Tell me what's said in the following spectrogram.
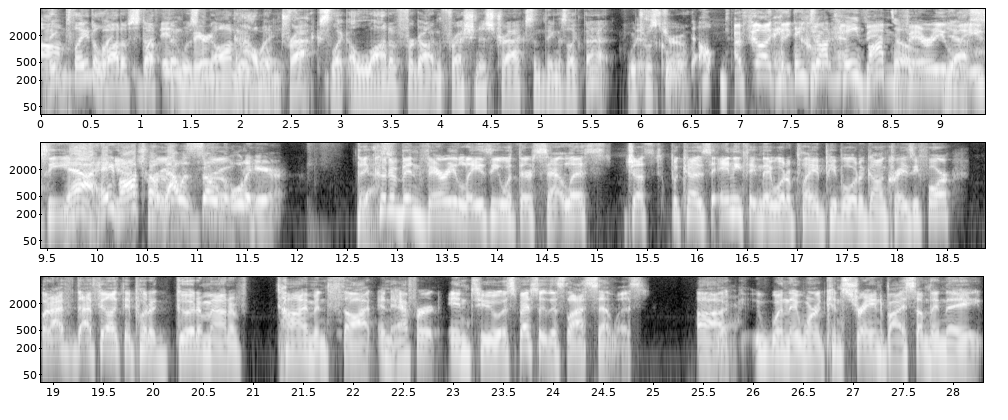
They Um, played a but- lot of stuff that was non-album tracks, like a lot of forgotten freshness tracks and things like that, which This was is true. cool. Oh, I feel like Hey, they, they could dropped have Hey Vato. very Yes. lazy. Yeah, hey Vato, true, that was so true. cool to hear. They Yes. could have been very lazy with their set list just because anything they would have played, people would have gone crazy for. But I I feel like they put a good amount of time and thought and effort into, especially this last set list, uh, when they weren't constrained by something they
